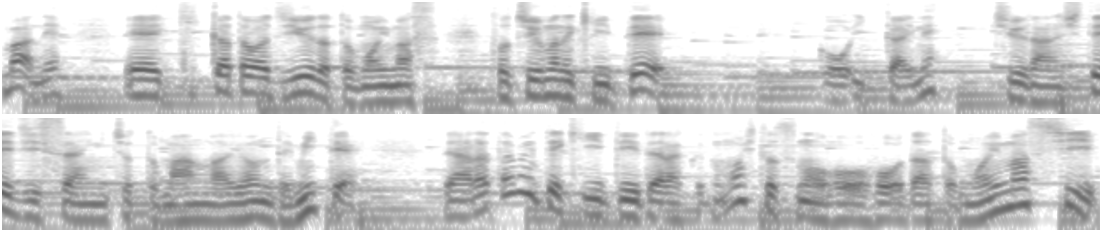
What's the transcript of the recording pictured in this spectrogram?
まあね、えー、聞き方は自由だと思います。途中まで聞いて、こう一回ね、中断して実際にちょっと漫画を読んでみて、で、改めて聞いていただくのも一つの方法だと思いますし、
